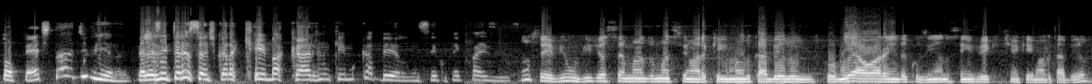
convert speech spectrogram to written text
topete tá divino. Aliás, é interessante, o cara queima a cara e não queima o cabelo. Não sei como é que faz isso. Não sei, vi um vídeo essa semana de uma senhora queimando o cabelo e ficou meia hora ainda cozinhando sem ver que tinha queimado o cabelo.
